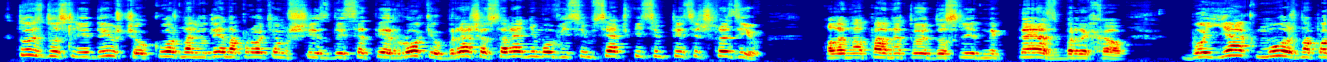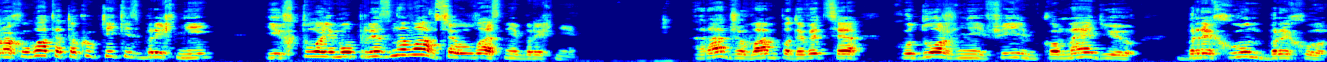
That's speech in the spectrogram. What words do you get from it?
Хтось дослідив, що кожна людина протягом 60 років бреше в середньому 88 тисяч разів. Але, напевне, той дослідник теж збрехав. Бо як можна порахувати таку кількість брехні, і хто йому признавався у власній брехні? Раджу вам подивитися художній фільм, комедію Брехун-брехун.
